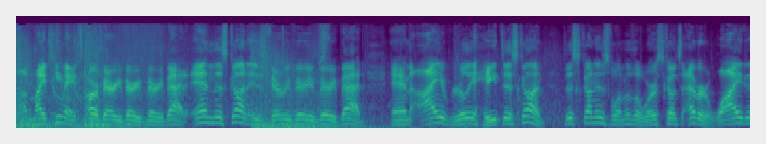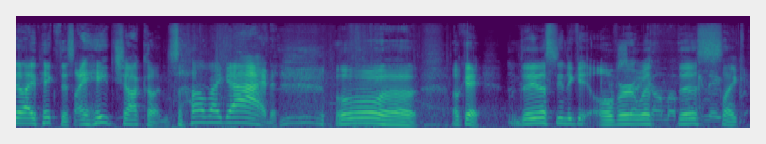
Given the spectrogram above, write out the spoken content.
uh, my teammates are very, very, very bad. And this gun is very, very, very bad. And I really hate this gun. This gun is one of the worst guns ever. Why did I pick this? I hate shotguns. Oh my god. Oh. Okay. They just need to get over with this. Like,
